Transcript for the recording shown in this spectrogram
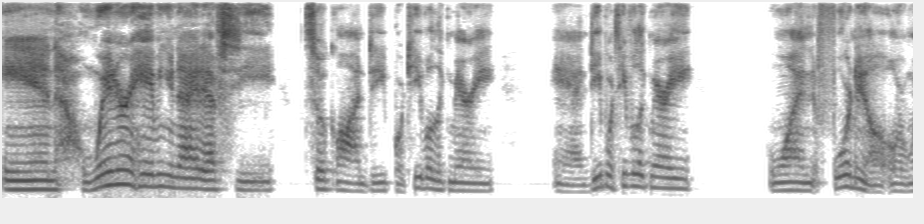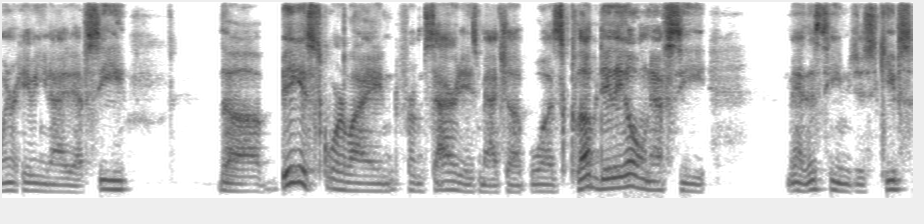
And Winter Haven United FC took on Deportivo Mary, and Deportivo Mary won 4 0 over Winter Haven United FC. The biggest scoreline from Saturday's matchup was Club de Leon FC. Man, this team just keeps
